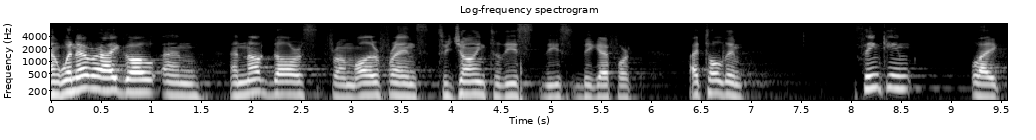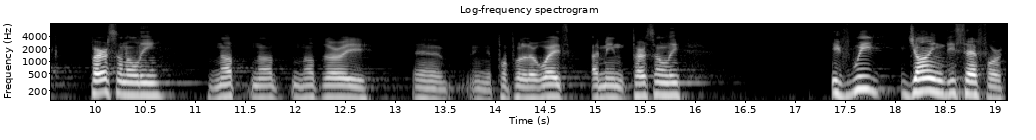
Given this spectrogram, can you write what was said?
And whenever I go and, and knock doors from other friends to join to this, this big effort, I told them, thinking like personally, not, not, not very uh, in popular ways, I mean personally, if we join this effort,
